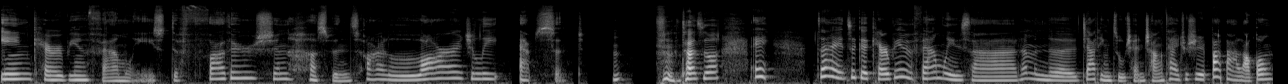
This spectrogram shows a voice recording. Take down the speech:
，In Caribbean families, the fathers and husbands are largely absent. 他说：“哎、欸，在这个 Caribbean families 啊，他们的家庭组成常态就是爸爸、老公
